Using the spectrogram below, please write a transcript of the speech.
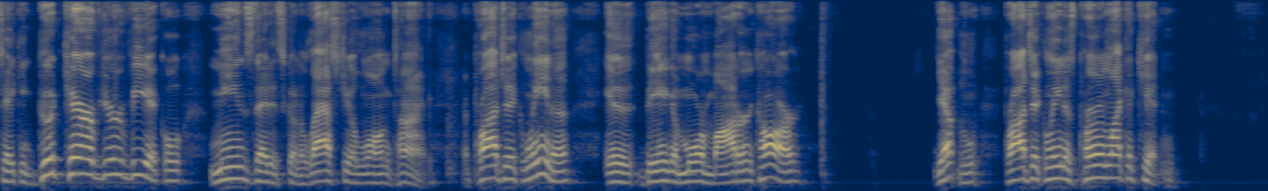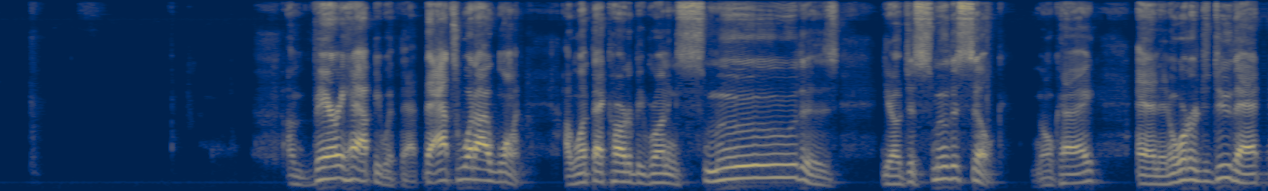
Taking good care of your vehicle means that it's going to last you a long time. And Project Lena is being a more modern car. Yep, Project Lena's purring like a kitten. I'm very happy with that. That's what I want. I want that car to be running smooth as, you know, just smooth as silk. Okay. And in order to do that,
